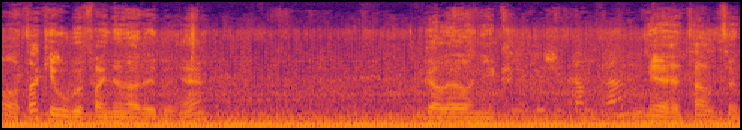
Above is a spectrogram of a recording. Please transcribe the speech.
o, takie byłby fajne na ryby, nie? Galeonik. I tamten? Nie, tamten.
